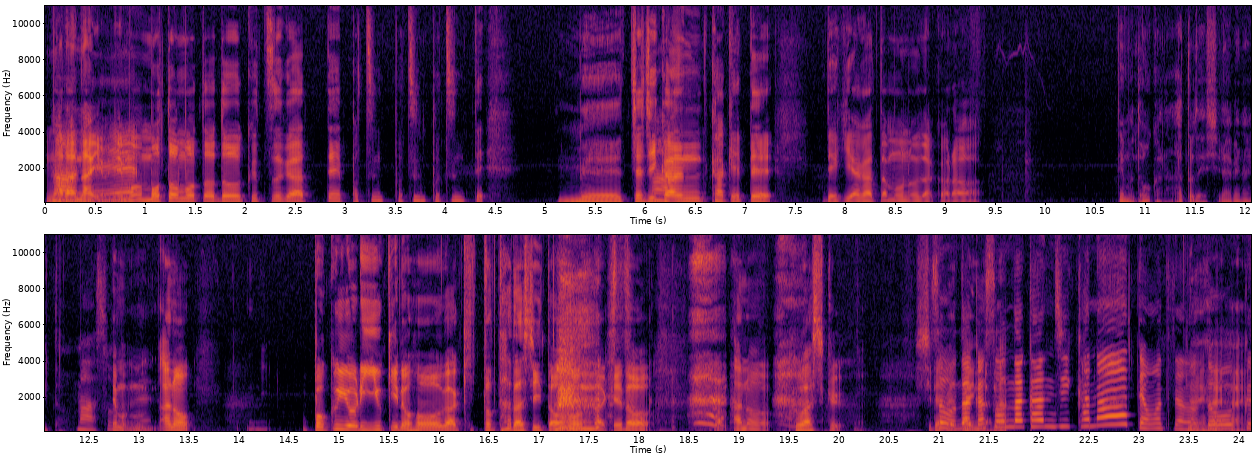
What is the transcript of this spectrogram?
ならないよね,、まあね。もうもともと洞窟があってポツンポツンポツンってめっちゃ時間かけて出来上がったものだから、でもどうかな？後で調べないと。まあそうでも、あの僕よりユキの方がきっと正しいと思うんだけど あの詳しく調そうなんべたいんだな。かそんな感じかなって思ってたの、はいはいはい。洞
